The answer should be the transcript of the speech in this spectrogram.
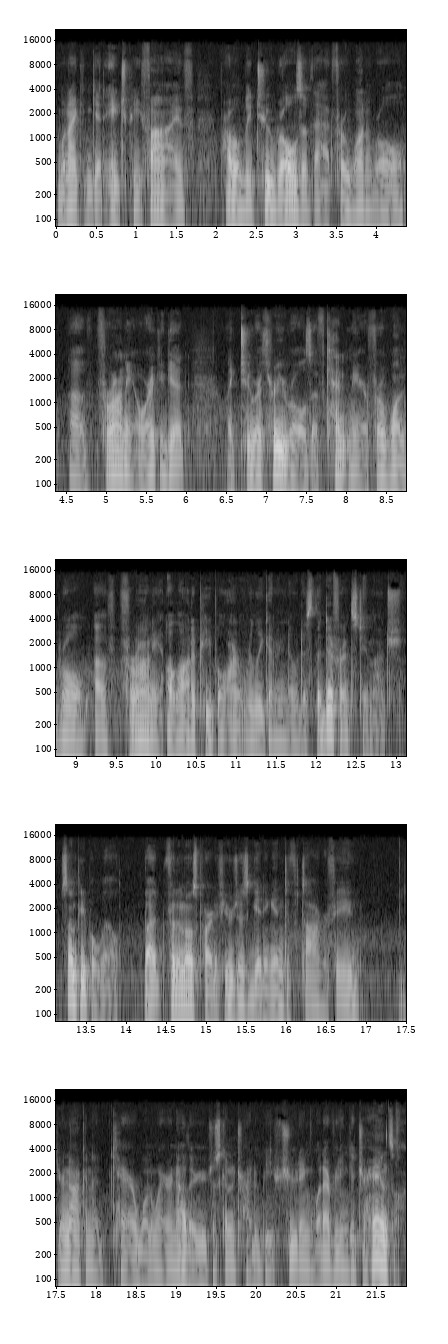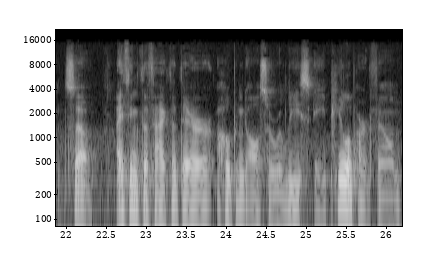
when I can get HP5, probably two rolls of that for one roll of Ferrania, or I could get like two or three rolls of Kentmere for one roll of Ferrania. A lot of people aren't really going to notice the difference too much. Some people will, but for the most part, if you're just getting into photography, you're not going to care one way or another. You're just going to try to be shooting whatever you can get your hands on. So I think the fact that they're hoping to also release a peel apart film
